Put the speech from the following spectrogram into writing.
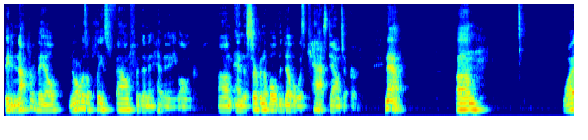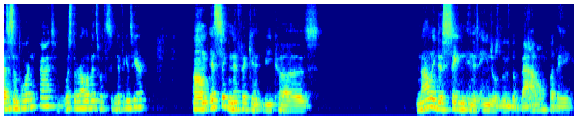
they did not prevail, nor was a place found for them in heaven any longer. Um, and the serpent of old, the devil, was cast down to earth. Now, um, why is this important, guys? What's the relevance? What's the significance here? Um, it's significant because not only does Satan and his angels lose the battle, but they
